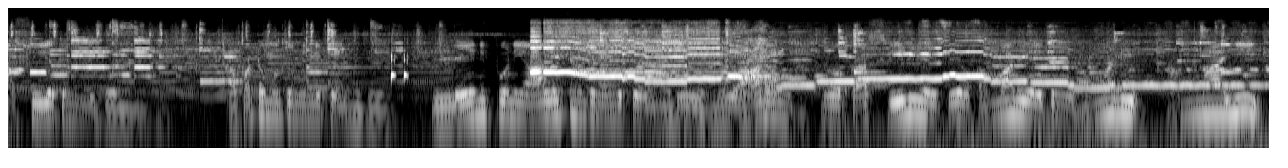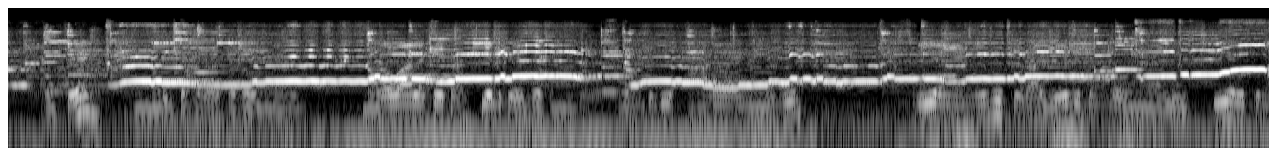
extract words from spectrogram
అసూయతో నిండిపోయినది కపటముతో నిండిపోయినది. లేనిపోని ఆలోచనతో నిండిపోయినది. నువ్వు ఆడ నువ్వు ఒక స్త్రీవి అయితే ఒక అమ్మాయి అయితే నువ్వు అమ్మది అమ్మాయి అయితే మరి జాగ్రత్తగా ఉండాలి. మగవాళ్ళకి ఇక్కడ హత్యలు చేయబోతున్నారు. అలాంటిది ఆడవైన నువ్వు స్త్రీ అయిన నువ్వు కూడా ఏ విధంగా ఉండాలి? స్త్రీ అయితున్న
